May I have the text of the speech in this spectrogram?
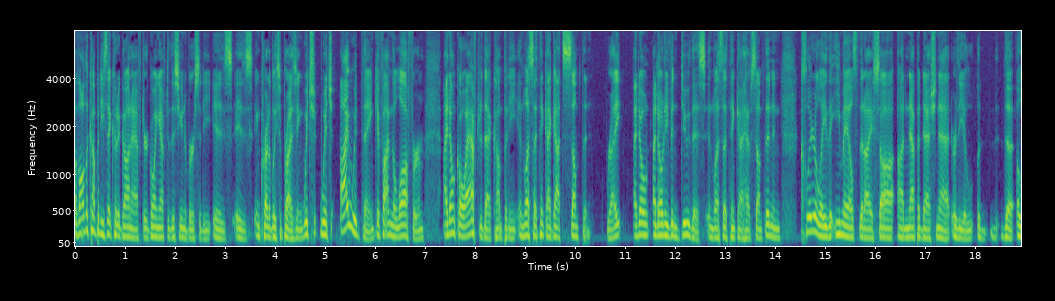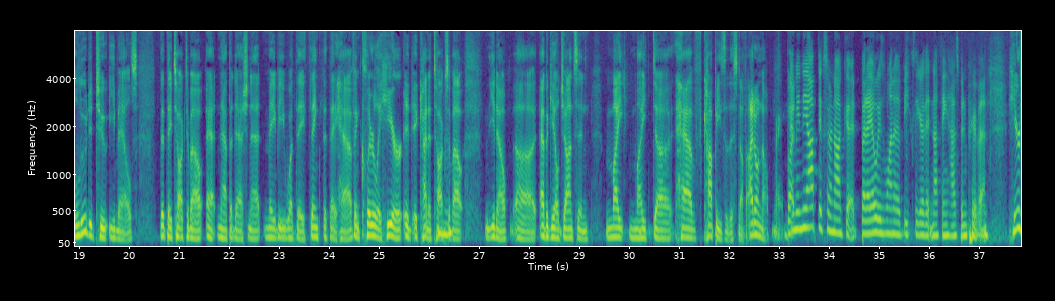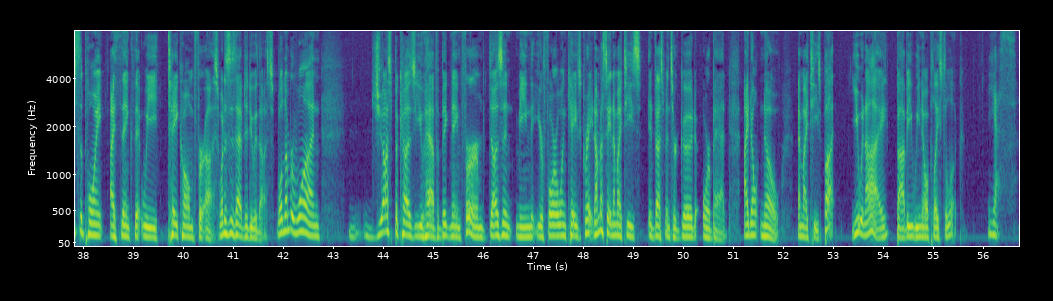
of all the companies they could have gone after, going after this university is is incredibly surprising. Which which I would think, if I'm the law firm, I don't go after that company unless I think I got something right. I don't. I don't even do this unless I think I have something. And clearly, the emails that I saw on NAPA-Net or the uh, the alluded to emails that they talked about at NAPA-Net may be what they think that they have. And clearly, here it, it kind of talks about, you know, uh, Abigail Johnson might might uh, have copies of this stuff. I don't know. Right. But I mean, the optics are not good, but I always want to be clear that nothing has been proven. here's the point I think that we take home for us. What does this have to do with us? Well, number one, just because you have a big name firm doesn't mean that your 401k is great. And I'm not saying MIT's investments are good or bad. I don't know MIT's, but you and I, Bobbi, we know a place to look. Yes.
